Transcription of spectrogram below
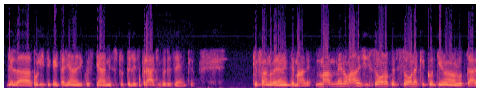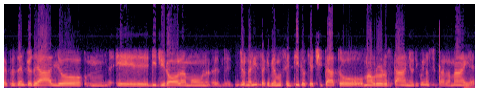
della politica italiana di questi anni su tutte le stragi per esempio che fanno veramente male, ma meno male ci sono persone che continuano a lottare, per esempio De Aglio mh, mm, e Di Girolamo, un eh, giornalista che abbiamo sentito che ha citato Mauro Rostagno, di cui non si parla mai. Eh,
